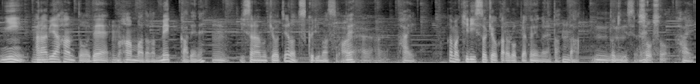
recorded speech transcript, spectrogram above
にアラビア半島でうん。ムハンマドがメッカでねうん。イスラム教っていうのを作りますよね。はいまあキリスト教から600年ぐらい経った、うん。時ですよね。そうそう。はい、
